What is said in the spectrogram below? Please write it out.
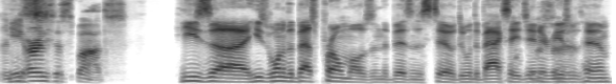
and He's- he earns his spots. He's uh he's one of the best promos in the business too, doing the backstage interviews with him.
